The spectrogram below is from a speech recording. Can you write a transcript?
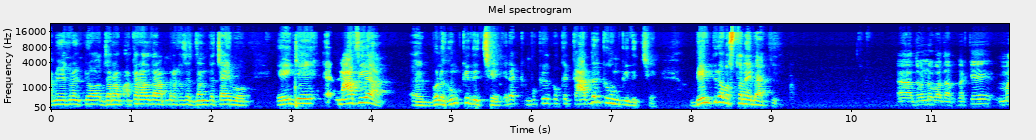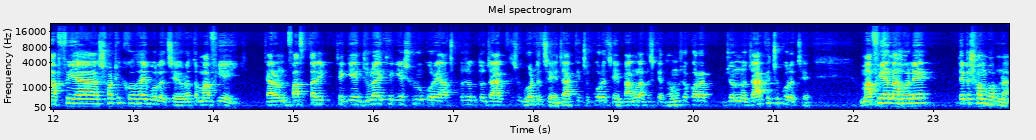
আমি এখন একটু জনাব আতার হালদার আপনার কাছে জানতে চাইব। এই যে মাফিয়া বলে হুমকি দিচ্ছে, এটা প্রকৃতপক্ষে কাদেরকে হুমকি দিচ্ছে? বিএনপির অবস্থান এই বাকি ধন্যবাদ আপনাকে। মাফিয়া সঠিক কথাই বলেছে, ওরা তো মাফিয়াই। কারণ পাঁচ তারিখ থেকে জুলাই থেকে শুরু করে আজ পর্যন্ত যা কিছু ঘটেছে, যা কিছু করেছে, বাংলাদেশকে ধ্বংস করার জন্য যা কিছু করেছে, মাফিয়া না হলে তো এটা সম্ভব না।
